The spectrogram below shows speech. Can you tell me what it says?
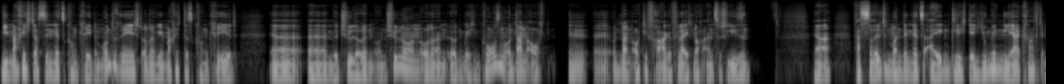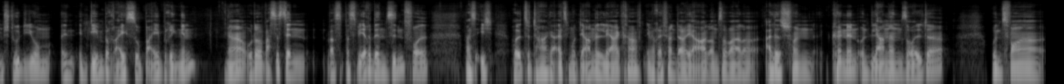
wie mache ich das denn jetzt konkret im Unterricht oder wie mache ich das konkret äh, äh, mit Schülerinnen und Schülern oder in irgendwelchen Kursen und dann auch in, äh, und dann auch die Frage vielleicht noch anzuschließen. Ja, was sollte man denn jetzt eigentlich der jungen Lehrkraft im Studium in, in dem Bereich so beibringen? Ja, oder was ist denn, was, was wäre denn sinnvoll, was ich heutzutage als moderne Lehrkraft im Referendariat und so weiter alles schon können und lernen sollte? Und zwar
